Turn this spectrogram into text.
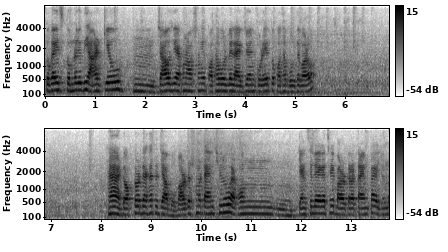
তো গাইজ তোমরা যদি আর কেউ চাও যে এখন আমার সঙ্গে কথা বলবে লাইভ জয়েন করে, তো কথা বলতে পারো। হ্যাঁ ডক্টর দেখাতে যাব। বারোটার সময় টাইম ছিল, এখন ক্যান্সেল হয়ে গেছে বারোটার টাইমটা এই জন্য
